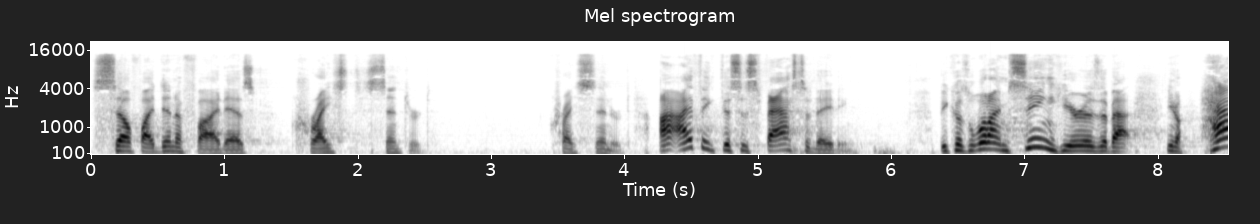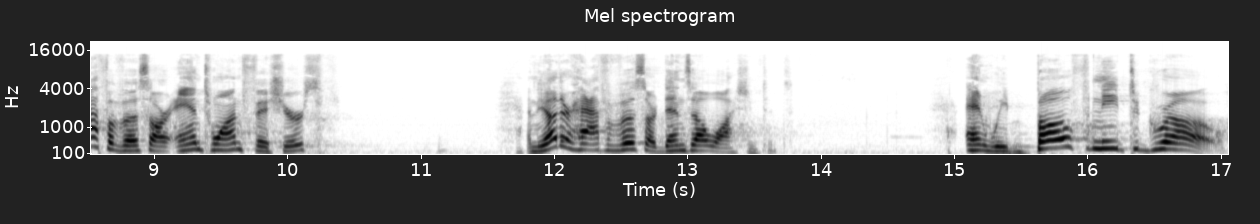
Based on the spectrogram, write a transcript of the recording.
self identified as Christ centered. Christ centered. I, I think this is fascinating because what I'm seeing here is about, you know, half of us are Antwone Fishers, and the other half of us are Denzel Washingtons. And we both need to grow.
